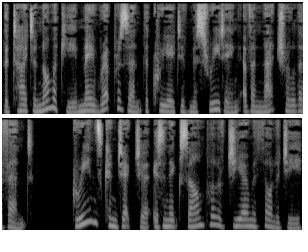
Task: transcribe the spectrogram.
the Titanomachy may represent the creative misreading of a natural event. Greene's conjecture is an example of geomythology,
